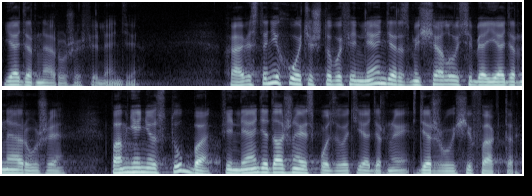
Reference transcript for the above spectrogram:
Ядерное оружие Финляндии. Хависта не хочет, чтобы Финляндия размещала у себя ядерное оружие. По мнению Стубба, Финляндия должна использовать ядерный сдерживающий фактор.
